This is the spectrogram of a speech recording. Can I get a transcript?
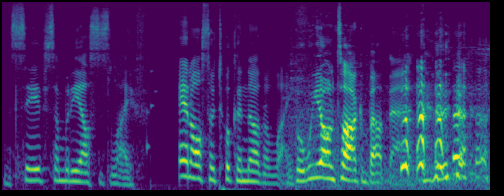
and saved somebody else's life, and also took another life. but we don't talk about that.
